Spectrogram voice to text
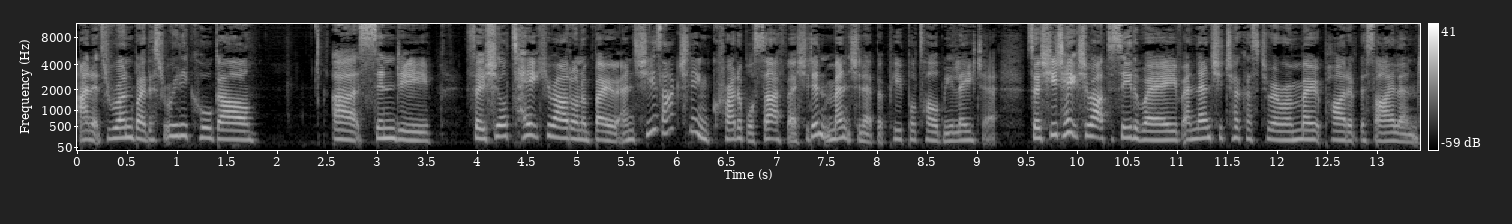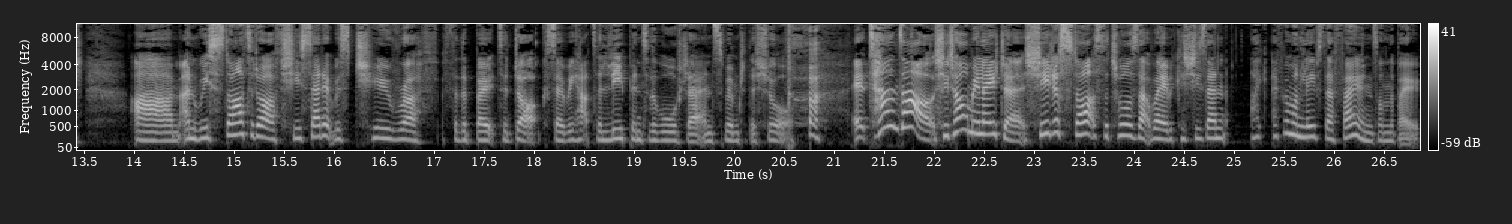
and it's run by this really cool girl, uh, Cindy. So she'll take you out on a boat, and she's actually an incredible surfer. She didn't mention it, but people told me later. So she takes you out to see the wave, and then she took us to a remote part of this island. Um, and we started off, she said it was too rough for the boat to dock, so we had to leap into the water and swim to the shore. it turns out, she told me later, she just starts the tours that way because she's then, like, everyone leaves their phones on the boat.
